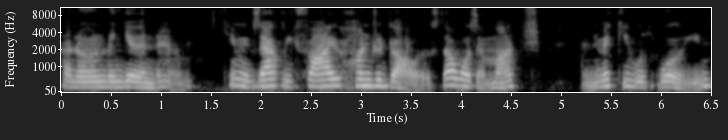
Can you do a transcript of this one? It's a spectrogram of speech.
had earned and given to him. It came exactly five hundred dollars. That wasn't much, and Mickey was worried.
